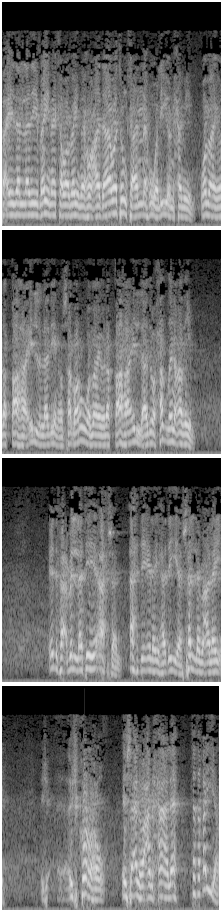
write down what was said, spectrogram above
فإذا الذي بينك وبينه عداوة كأنه ولي حميم وما يلقاها إلا الذين صبروا وما يلقاها إلا ذو حظ عظيم. ادفع بالتي هي أحسن اهدي إليه هدية سلم عليه اشكره اسأله عن حاله تتغير.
